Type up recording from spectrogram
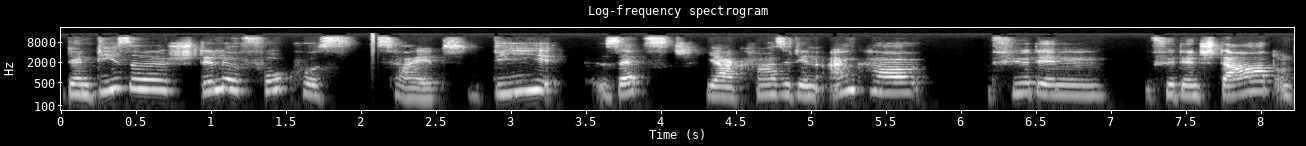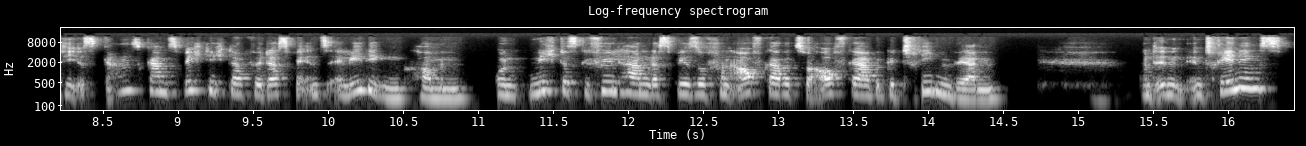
Denn diese stille Fokuszeit, die setzt ja quasi den Anker für den für den Start und die ist ganz, ganz wichtig dafür, dass wir ins Erledigen kommen und nicht das Gefühl haben, dass wir so von Aufgabe zu Aufgabe getrieben werden. Und in, in Trainings,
